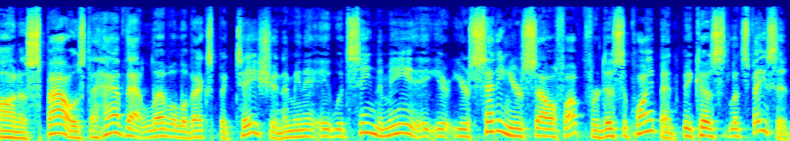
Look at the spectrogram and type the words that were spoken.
on a spouse to have that level of expectation, I mean, it, it would seem to me you're, you're, setting yourself up for disappointment because let's face it,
